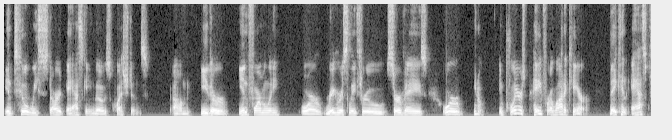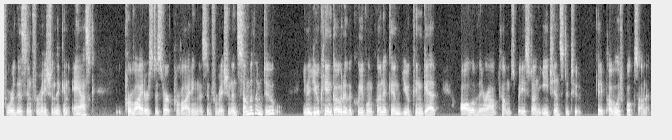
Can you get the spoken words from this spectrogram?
until we start asking those questions, um, either informally or rigorously through surveys, or you know, employers pay for a lot of care. They can ask for this information. They can ask providers to start providing this information, and some of them do. You know, you can go to the Cleveland Clinic and you can get all of their outcomes based on each institute. They publish books on it.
